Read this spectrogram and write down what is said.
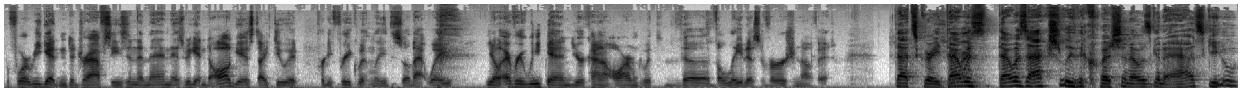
before we get into draft season, and then as we get into August, I do it pretty frequently, so that way, you know, every weekend you're kind of armed with the the latest version of it. That's great. That was that was actually the question I was going to ask you.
